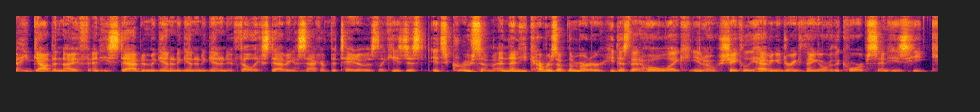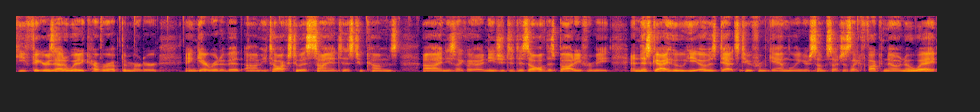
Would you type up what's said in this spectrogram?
he got the knife and he stabbed him again and again and again and it felt like stabbing a sack of potatoes. Like he's just it's gruesome. And then he covers up the murder. He does that whole like you know shakily having a drink thing over the corpse and he's he he figures out a way to cover up the murder and get rid of it. Um, he talks to a scientist who comes uh, and he's like oh, i need you to dissolve this body for me. And this guy who he owes debts to from gambling or some such is like fuck no no way.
